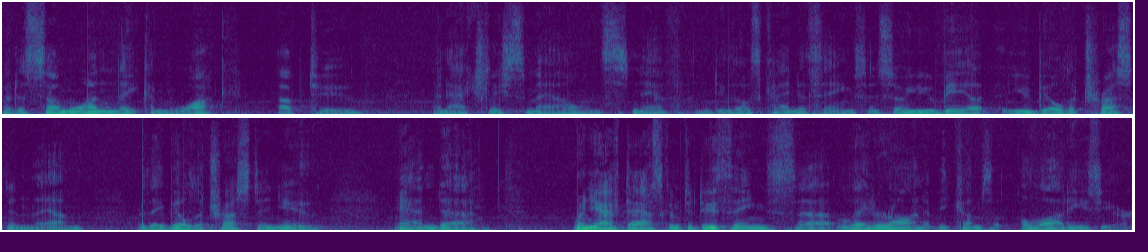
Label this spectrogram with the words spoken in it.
but as someone they can walk up to and actually smell and sniff and do those kind of things. And so you, be a, you build a trust in them, or they build a trust in you. And uh, when you have to ask them to do things uh, later on, it becomes a lot easier.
